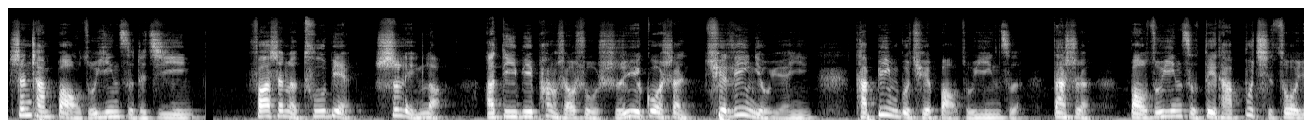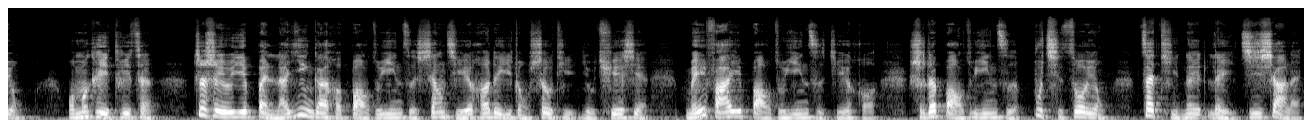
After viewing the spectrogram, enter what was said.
生产饱足因子的基因。发生了突变，失灵了。而 DB 胖小鼠食欲过剩却另有原因，它并不缺饱足因子，但是饱足因子对它不起作用。我们可以推测，这是由于本来应该和饱足因子相结合的一种受体有缺陷，没法与饱足因子结合，使得饱足因子不起作用，在体内累积下来。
